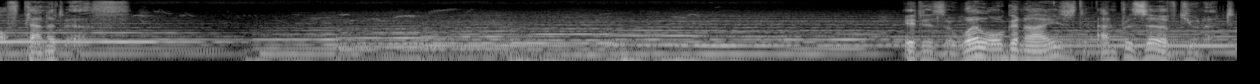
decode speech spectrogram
of planet Earth. It is a well-organized and preserved unit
